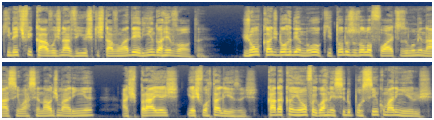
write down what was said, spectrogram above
que identificava os navios que estavam aderindo à revolta. João Cândido ordenou que todos os holofotes iluminassem o arsenal de marinha, as praias e as fortalezas. Cada canhão foi guarnecido por cinco marinheiros,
